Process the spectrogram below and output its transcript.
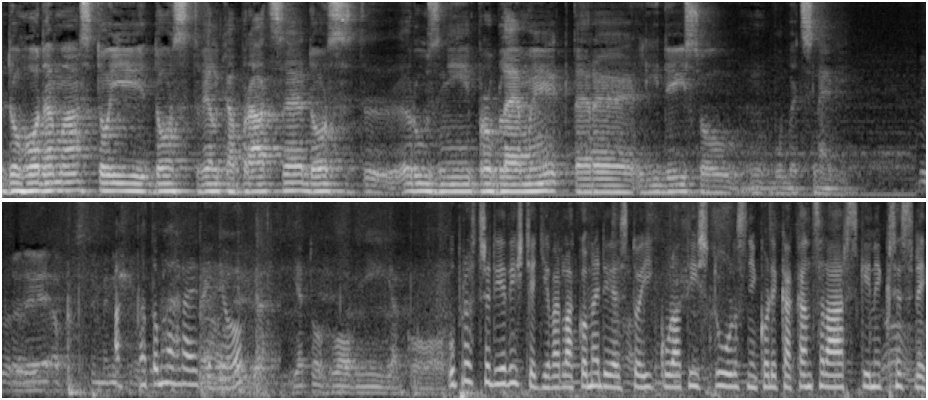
dohodama stojí dost velká práce, dost různí problémy, které lidi jsou vůbec neví a prostě A na tomhle hrajete, jo? Je to hlavní jako... Uprostřed jeviště divadla komedie stojí kulatý stůl s několika kancelářskými křesly.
